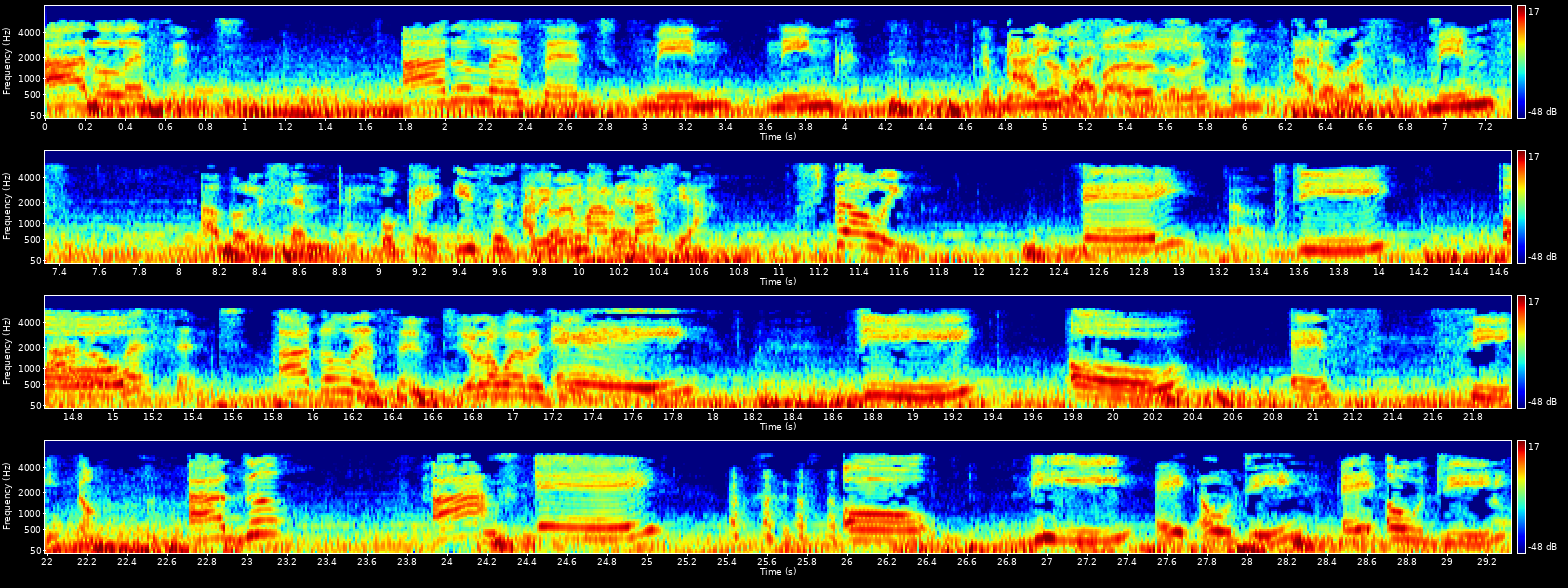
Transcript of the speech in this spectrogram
Adolescent. Adolescent meaning the meaning of Adolescent. adolescent means Adolescente. okay y se escribe Marta spelling A D O Adolescent. adolescent yo lo voy a decir A. D O S C no ad A A O D A O D. A O D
